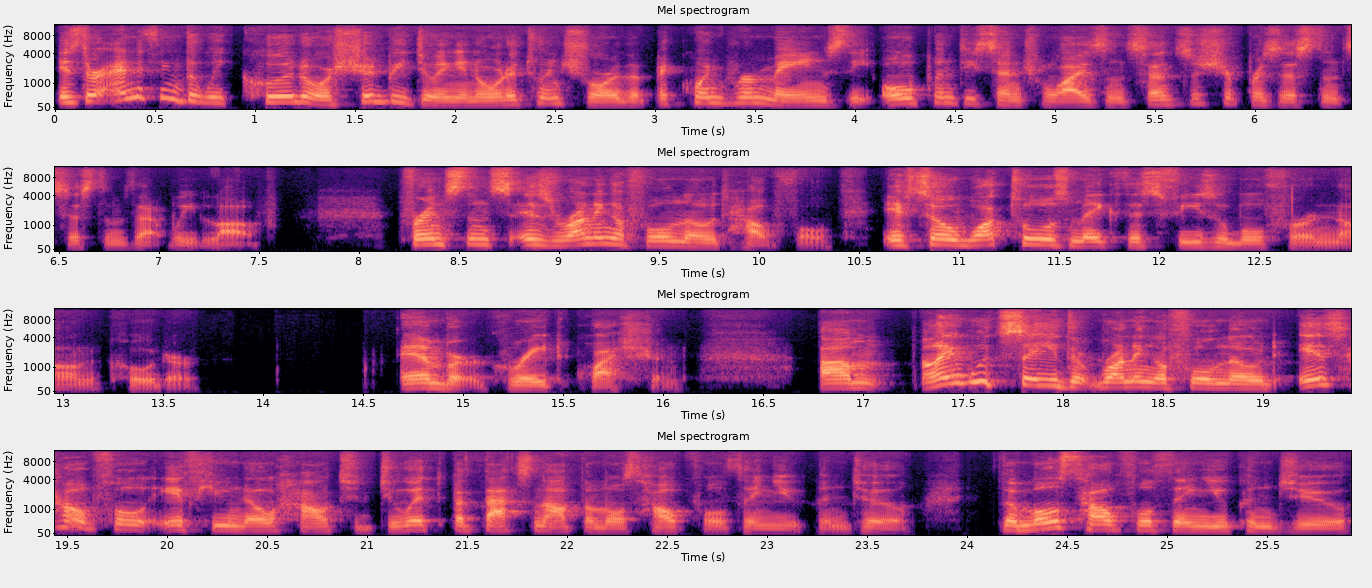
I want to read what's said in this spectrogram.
is there anything that we could or should be doing in order to ensure that Bitcoin remains the open, decentralized, and censorship-resistant system that we love? For instance, is running a full node helpful? If so, what tools make this feasible for a non-coder? Amber, great question. Um, I would say that running a full node is helpful if you know how to do it, but that's not the most helpful thing you can do the most helpful thing you can do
